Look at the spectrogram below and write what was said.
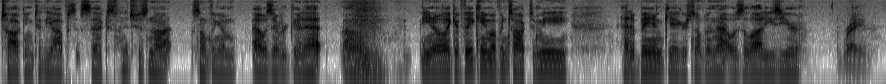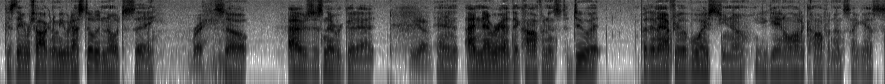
talking to the opposite sex it's just not something i'm i was ever good at um you know like if they came up and talked to me at a band gig or something that was a lot easier Right. because they were talking to me, but I still didn't know what to say. Right. So I was just never good at it, Yeah. and I never had the confidence to do it. But then after the voice, you know, you gain a lot of confidence, I guess.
